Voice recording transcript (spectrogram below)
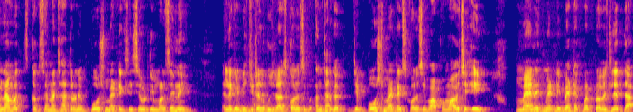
અનામત કક્ષાના છાત્રોને પોસ્ટ મેટ્રિક શિષ્યવૃત્તિ મળશે નહીં. એટલે કે ડિજિટલ ગુજરાત સ્કોલરશિપ અંતર્ગત જે પોસ્ટ મેટ્રિક સ્કોલરશિપ આપવામાં આવે છે એ મેનેજમેન્ટની બેઠક પર પ્રવેશ લેતા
